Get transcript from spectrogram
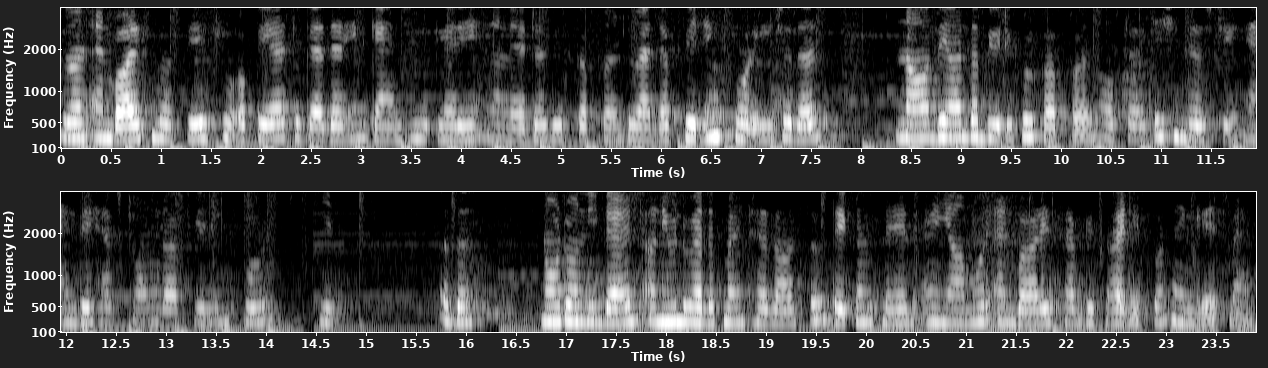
Yüksel and Barış Baktaş, who appeared together in Kan Çiçekleri and later this couple developed feelings for each other. Now they are the beautiful couple of Turkish industry and they have strong love feelings for each other. Not only that, a new development has also taken place and Yağmur and Barış have decided for engagement.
